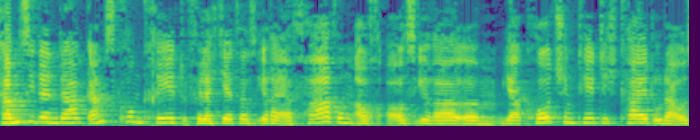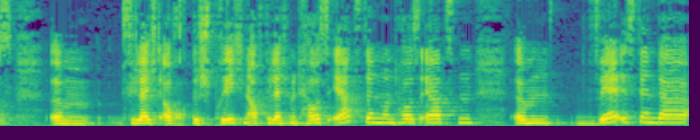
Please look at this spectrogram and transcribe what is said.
Haben Sie denn da ganz konkret, vielleicht jetzt aus Ihrer Erfahrung, auch aus Ihrer ähm, ja, Coaching-Tätigkeit oder aus ähm, vielleicht auch Gesprächen, auch vielleicht mit Hausärztinnen und Hausärzten, ähm, wer ist denn da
